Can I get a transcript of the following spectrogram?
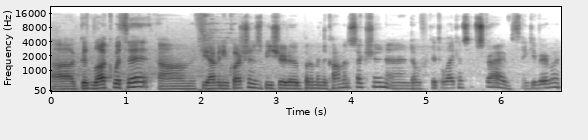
Uh, good luck with it. Um, if you have any questions, be sure to put them in the comments section. And don't forget to like and subscribe. Thank you very much.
